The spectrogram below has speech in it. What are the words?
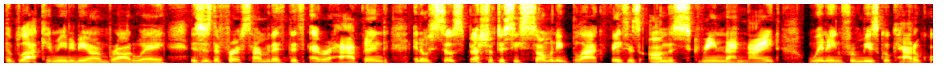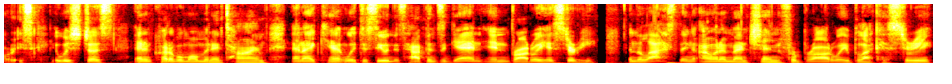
the black community on Broadway. This is the first time that this ever happened, and it was so special to see so many black faces on the screen that night winning for musical categories. It was just an incredible moment in time, and I can't wait to see when this happens again in Broadway history. And the last thing I want to mention for Broadway Black History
